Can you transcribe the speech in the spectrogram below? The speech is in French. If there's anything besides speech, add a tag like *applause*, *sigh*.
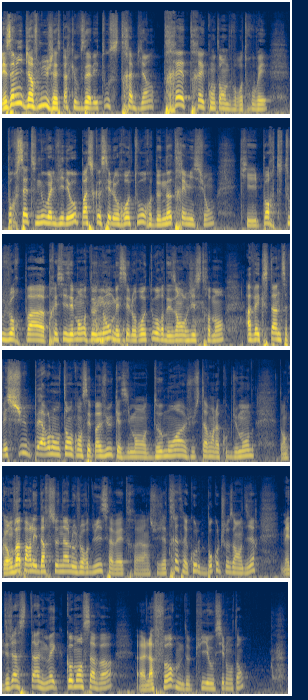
Les amis, bienvenue. J'espère que vous allez tous très bien. Très très content de vous retrouver pour cette nouvelle vidéo parce que c'est le retour de notre émission qui porte toujours pas précisément de nom, mais c'est le retour des enregistrements avec Stan. Ça fait super longtemps qu'on s'est pas vu, quasiment deux mois juste avant la Coupe du Monde. Donc euh, on va parler d'Arsenal aujourd'hui, ça va être un sujet très très cool, beaucoup de choses à en dire. Mais déjà Stan, mec, comment ça va Euh, La forme depuis aussi longtemps?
